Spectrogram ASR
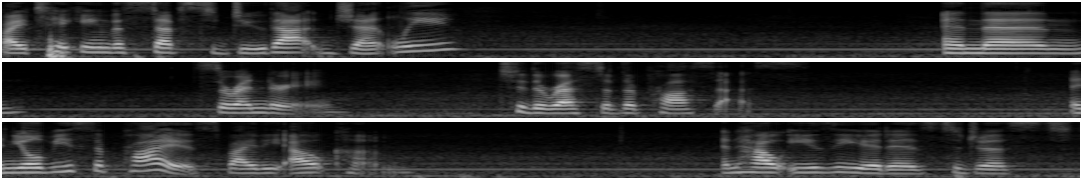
by taking the steps to do that gently and then surrendering to the rest of the process. And you'll be surprised by the outcome and how easy it is to just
